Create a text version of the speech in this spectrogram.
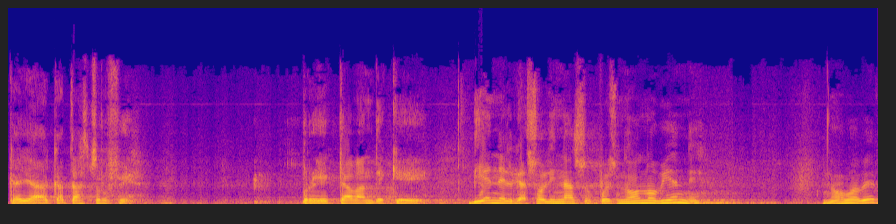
que haya catástrofe. Proyectaban de que viene el gasolinazo, pues no, no viene, no va a haber.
